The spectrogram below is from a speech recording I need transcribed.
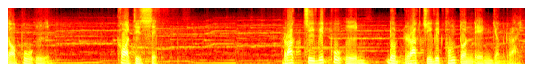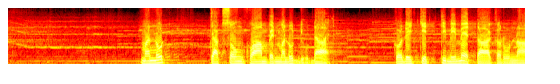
ต่อผู้อื่น ข้อที่สิบรักชีวิตผู้อื่น ดุดรักชีวิตของตนเองอย่างไร มนุษย์จักทรงความเป็นมนุษย์อยู่ได้ ก็ได้จิตที่มีเมตตากรุณา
